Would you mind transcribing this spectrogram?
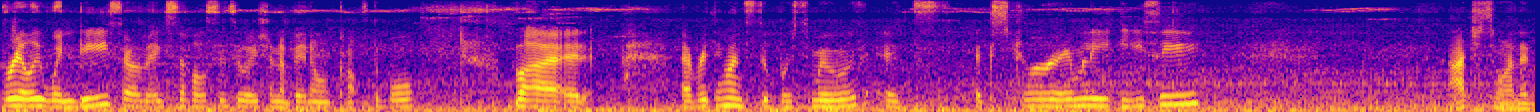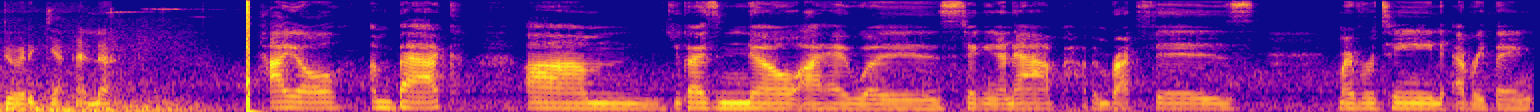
really windy so it makes the whole situation a bit uncomfortable. But everything went super smooth. It's extremely easy. I just want to do it again. Hi y'all. I'm back um, you guys know I was taking a nap, having breakfast, my routine, everything.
